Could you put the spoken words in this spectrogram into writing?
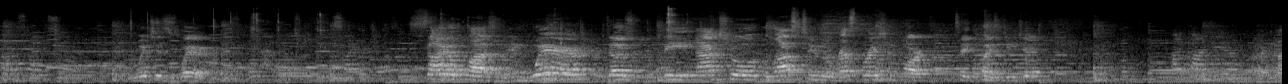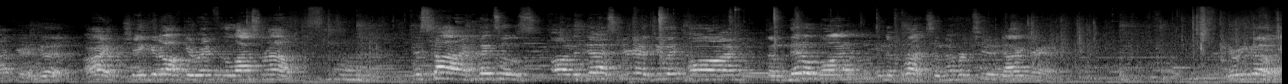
outside of cell. Which is where? Cytoplasm. And where does the actual, the last two, the respiration part, take place, DJ? Mitochondria. Mitochondria, good. All right, shake it off. Get ready for the last round. This time, pencils on the desk. You're going to do it on the middle one in the front. So number two diagram. Here we go.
